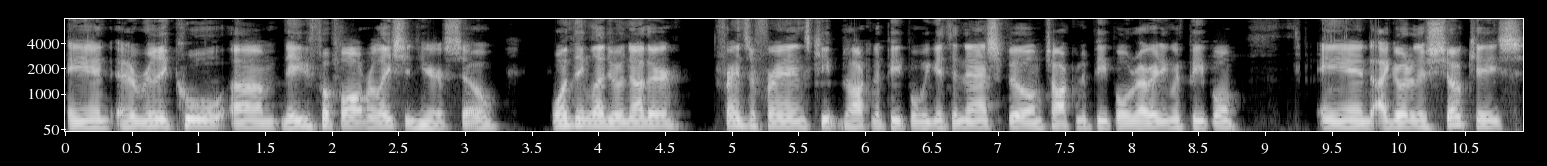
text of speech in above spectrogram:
and, and a really cool um, Navy football relation here. So one thing led to another. Friends of friends, keep talking to people. We get to Nashville. I'm talking to people, writing with people, and I go to this showcase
